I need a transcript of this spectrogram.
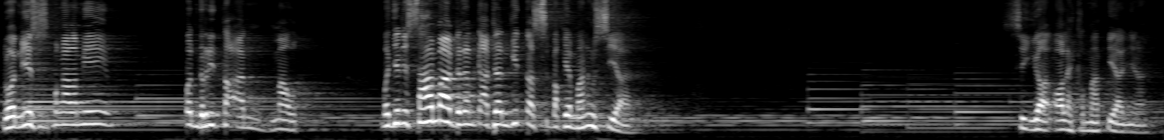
Tuhan Yesus mengalami penderitaan maut. Menjadi sama dengan keadaan kita sebagai manusia. Sehingga oleh kematiannya,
